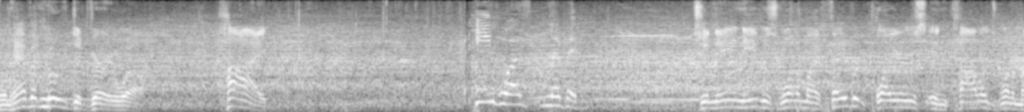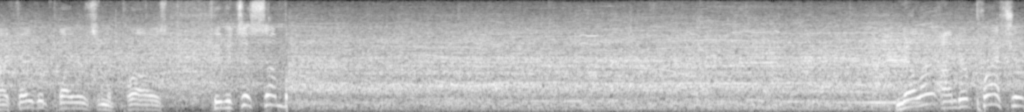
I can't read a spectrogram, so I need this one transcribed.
And haven't moved it very well. Hyde. He was livid. Janine, he was one of my favorite players in college, one of my favorite players in the pros. He was just somebody. Miller under pressure.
